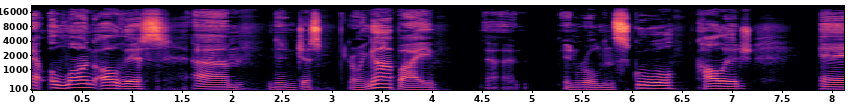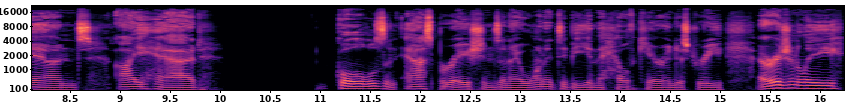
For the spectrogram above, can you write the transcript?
Now along all this, um, just growing up, I uh, enrolled in school, college, and I had goals and aspirations, and I wanted to be in the healthcare industry. I originally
